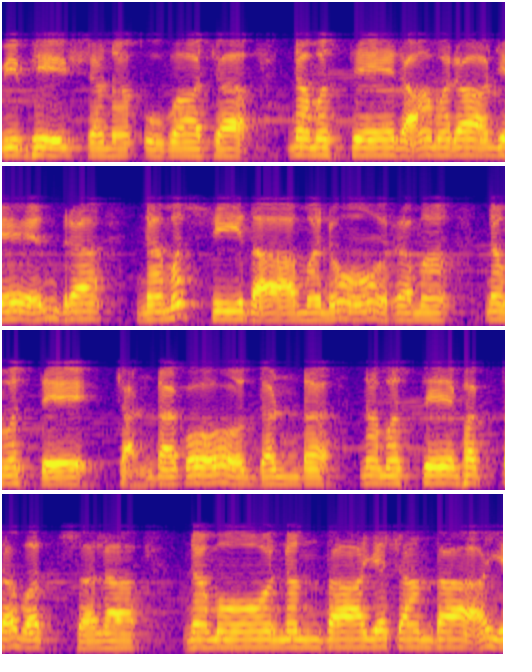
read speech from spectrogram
विभीषण उवाच। नमस्ते रामराजेन्द्र नमः सीतामनोरम नमस्ते चण्डकोदण्ड नमस्ते भक्तवत्सल। नमो नन्दाय शान्ताय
